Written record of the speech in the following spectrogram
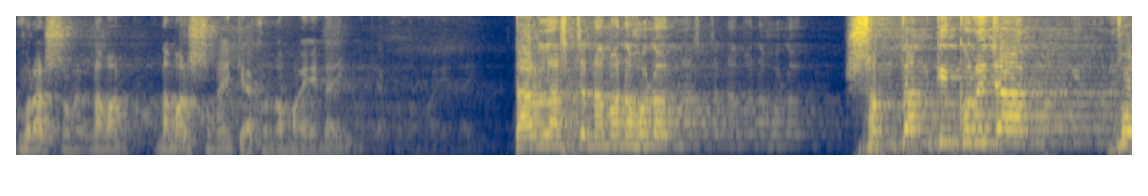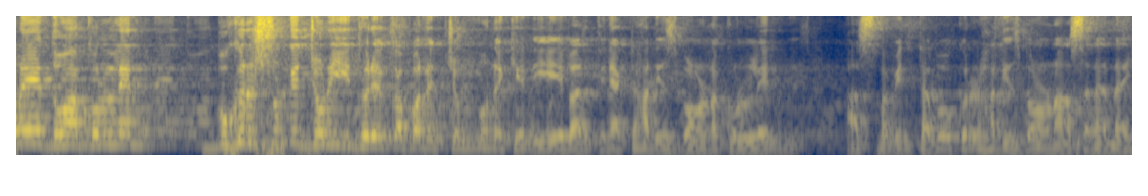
ঘোড়ার সময় নামার নামার সময় কি এখনও হয় নাই? তার লাশটা নামানো হলো। সন্তানকে কলিজা ভরে দোয়া করলেন, বুকের সঙ্গে জড়িয়ে ধরে কপালে চুম্বন দিয়ে এবার তিনি একটা হাদিস বর্ণনা করলেন। আসমা বিন তাবুকরের হাদিস বর্ণনা আছে না নাই?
